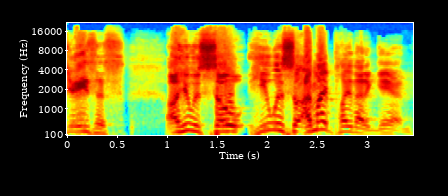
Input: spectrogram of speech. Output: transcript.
Jesus. Uh, he was so he was so I might play that again.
